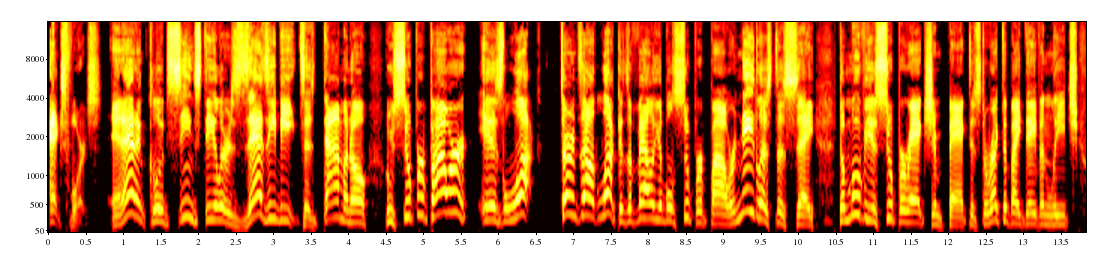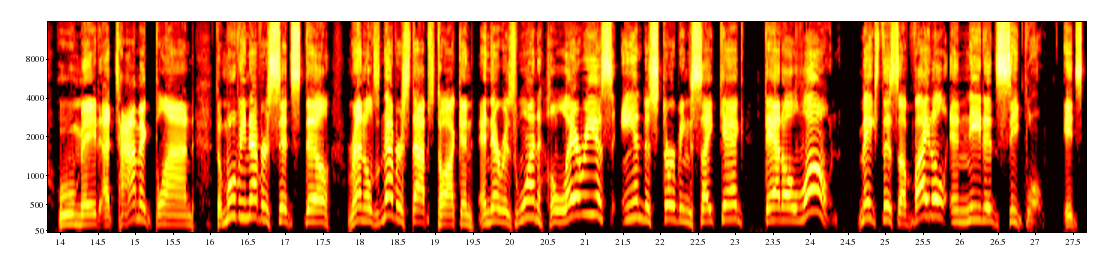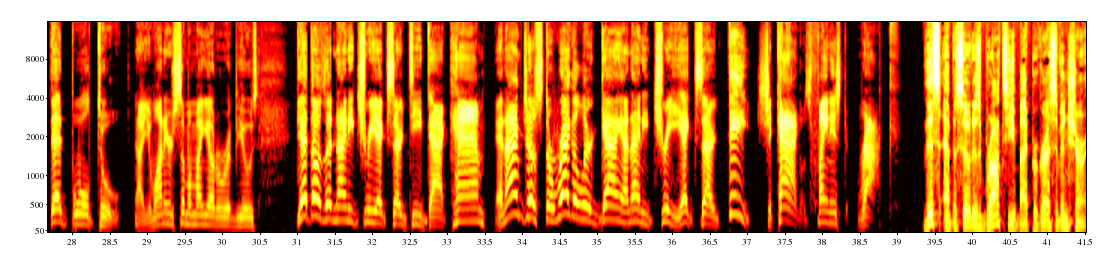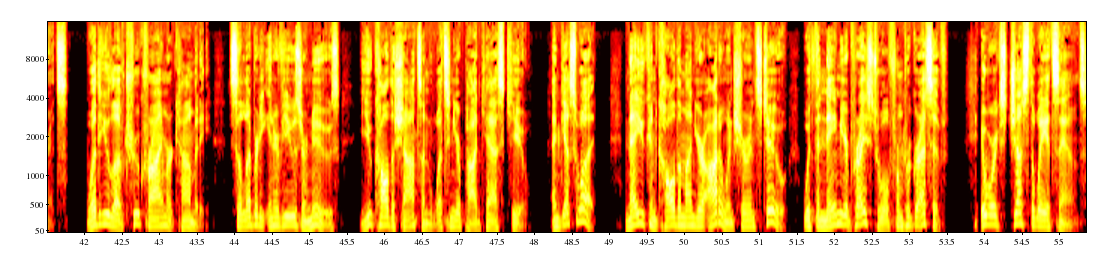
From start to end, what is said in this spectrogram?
X Force. And that includes scene stealer Zazie Beetz as Domino, whose superpower is luck. Turns out luck is a valuable superpower. Needless to say, the movie is super action packed. It's directed by David Leitch, who made Atomic Blonde. The movie never sits still. Reynolds never stops talking. And there is one hilarious and disturbing sight gag that alone makes this a vital and needed sequel. It's Deadpool 2. Now, you want to hear some of my other reviews? Get those at 93XRT.com. And I'm just a regular guy on 93XRT, Chicago's finest rock. This episode is brought to you by Progressive Insurance. Whether you love true crime or comedy, celebrity interviews or news, you call the shots on what's in your podcast queue. And guess what? Now you can call them on your auto insurance too with the Name Your Price tool from Progressive. It works just the way it sounds.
